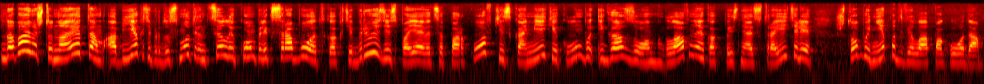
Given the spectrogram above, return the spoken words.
Добавим, что на этом объекте предусмотрен целый комплекс работ. К октябрю здесь появятся парковки, скамейки, клумбы и газон. Главное, как поясняют строители, чтобы не подвела погода.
